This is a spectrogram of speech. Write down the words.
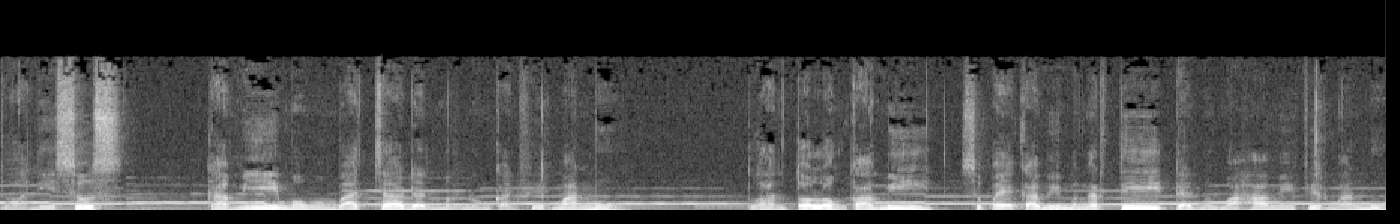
Tuhan Yesus, kami mau membaca dan merenungkan firman-Mu. Tuhan tolong kami supaya kami mengerti dan memahami firman-Mu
